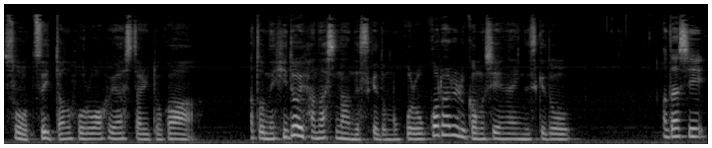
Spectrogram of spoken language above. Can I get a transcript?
そうツイッターのフォロワー増やしたりとかあとねひどい話なんですけどもこれ怒られるかもしれないんですけど私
